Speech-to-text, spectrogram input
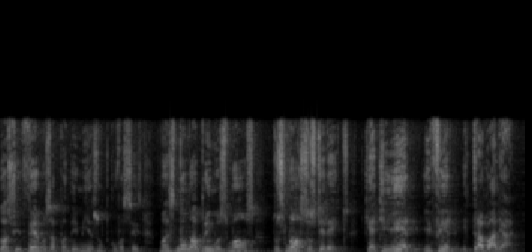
Nós vivemos a pandemia junto com vocês, mas não abrimos mãos dos nossos direitos, que é de ir e vir e trabalhar.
